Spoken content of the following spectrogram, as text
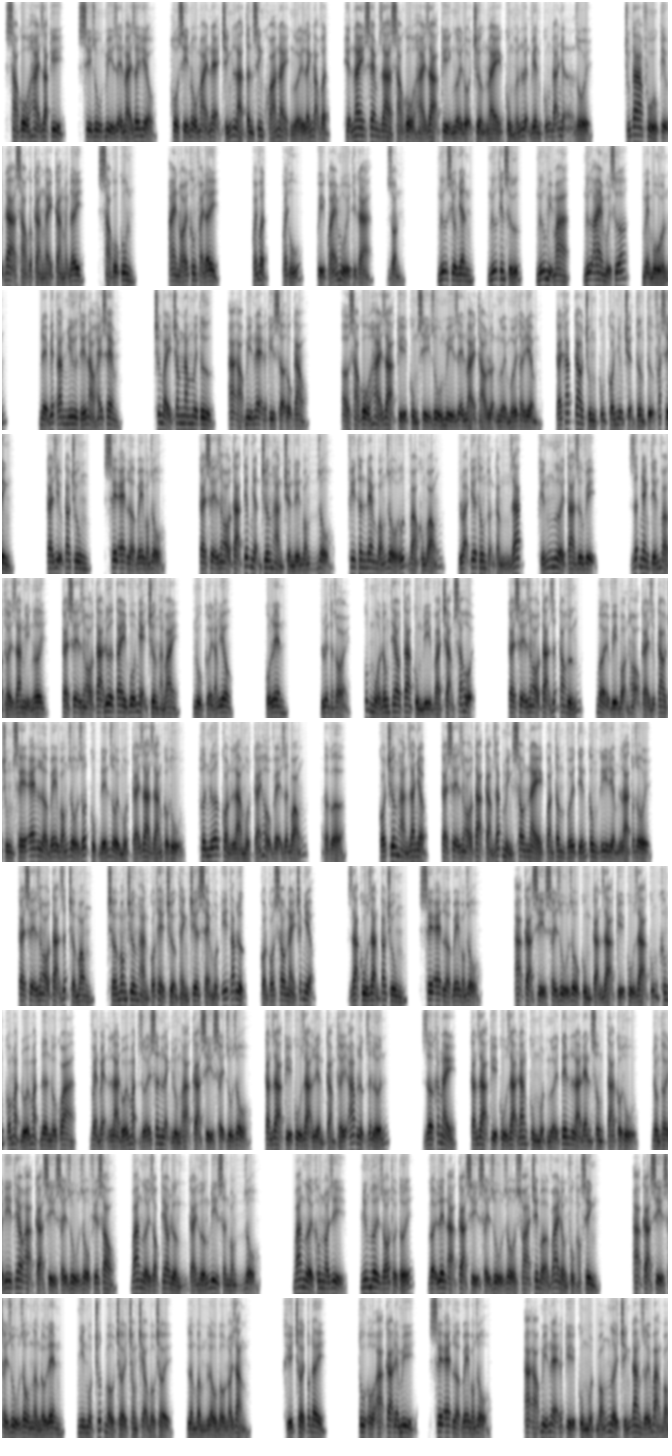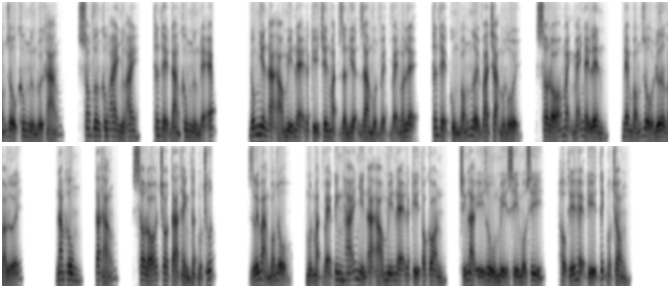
Sao gỗ hai dạ kỳ si du mỹ dễ lại dây hiểu hồ xì nổ mãi nẹ chính là tân sinh khóa này người lãnh đạo vật, hiện nay xem ra xảo gỗ hải dạ kỳ người đội trưởng này cùng huấn luyện viên cũng đã nhận rồi. Chúng ta phủ cựu đạ xảo càng ngày càng mạnh đây xảo gỗ cun ai nói không phải đây? Quái vật, quái thú, quỷ quái mùi thịt gà, giòn. Nữ siêu nhân nữ thiên sứ, nữ mị ma, nữ ai mùi sữa, mềm bốn. Để biết ăn như thế nào hãy xem. Chương bảy trăm năm mươi bốn a ảo mi nẹ kỳ sợ độ cao. Ở sao gỗ hải dạ kỳ cùng xì dù mì dễ lại thảo luận người mới thời điểm, cái khác cao trung cũng có những chuyện tương tự phát sinh. Cái dịu cao trung clb bóng rổ. Cái sệ do họ tạ tiếp nhận trương hàn truyền đến bóng rổ, phi thân đem bóng rổ út vào khung bóng, loại kia thông thuận cảm giác khiến người ta dư vị. Rất nhanh tiến vào thời gian nghỉ ngơi, cái sệ do họ ta đưa tay vỗ nhẹ trương hàn bay nụ cười đáng yêu. Cố lên. Luyện thật giỏi, cúp mùa đông theo ta cùng đi và chạm xã hội cái sẽ do họ tạ rất cao hứng, bởi vì bọn họ cái dự cao trung clb bóng rổ rốt cục đến rồi một cái ra dáng cầu thủ, hơn nữa còn là một cái hậu vệ dẫn bóng TG. có trương hàn gia nhập cải sệ do họ tạ cảm giác mình sau này quan tâm với tiến công ghi điểm là tốt rồi. Cải sệ do họ tạ rất chờ mong chờ mong trương hàn có thể trưởng thành chia sẻ một ít áp lực, còn có sau này trách nhiệm. Dạ cụ giản cao trung clb bóng rổ. Ạ cạ sĩ xây rủ rổ cùng cản dạ kỹ cụ dạ cũng không có mặt đối mặt đơn đấu qua, vẹn vẹn là đối mặt dưới sân lạnh lùng ạ cạ sĩ xây rủ rổ cản dạ kỹ cụ dạ liền cảm thấy áp lực rất lớn. Giờ khắc này cản dạ kỳ cụ dạ đang cùng một người tên là đen sông tá cầu thủ, đồng thời đi theo ạ cạ sĩ xảy rủ rổ phía sau, ba người dọc theo đường cái hướng đi sân bóng rổ. Ba người không nói gì, nhưng hơi gió thổi tới, gợi lên ạ cạ sĩ xảy rủ rổ xoa trên bờ vai đồng phục học sinh. ạ cạ sĩ xảy rủ rổ ngẩng đầu lên, nhìn một chút bầu trời trong trẻo bầu trời lầm bầm lầu bầu nói rằng, khí trời tốt đây. Tu ổ academy clb bóng rổ. A áo mỹ nệ đất kỳ cùng một bóng người chính đang dưới bảng bóng rổ không ngừng đối kháng, song phương không ai nhường ai, thân thể đang không ngừng đè ép. Bỗng nhiên a áo mỹ nệ đất kỳ trên mặt dần hiện ra một vệt vẻ ngoan lệ thân thể cùng bóng người va chạm một hồi, sau đó mạnh mẽ nhảy lên, đem bóng rổ đưa vào lưới. Năm không, ta thắng, sau đó cho ta thành thật một chút. Dưới bảng bóng rổ, một mặt vẻ kinh hãi nhìn a áo mỹ nẹ đất kỳ to con, chính là ý dù mỹ xì Mộ xì hậu thế hệ kỳ tích một trong.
